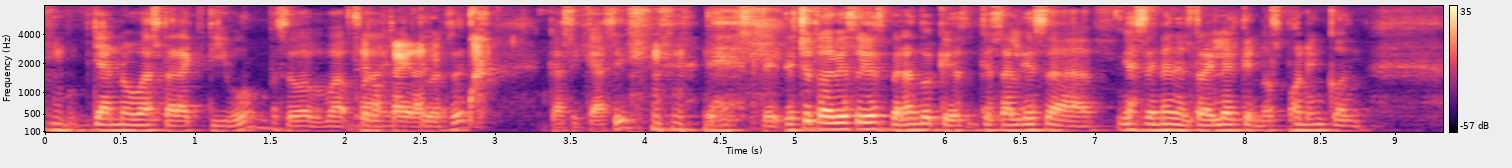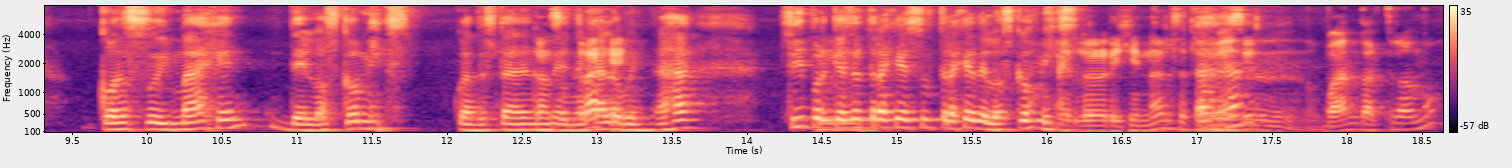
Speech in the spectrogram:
ya no va a estar activo, pues va, a caer Casi, casi. Este, de hecho, todavía estoy esperando que, salga esa, escena en el tráiler que nos ponen con, con su imagen de los cómics cuando están en, el Halloween. Ajá. Sí, porque ese mm. traje es su traje de los cómics. El original, se puede decir. En Wanda, creo, ¿no?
